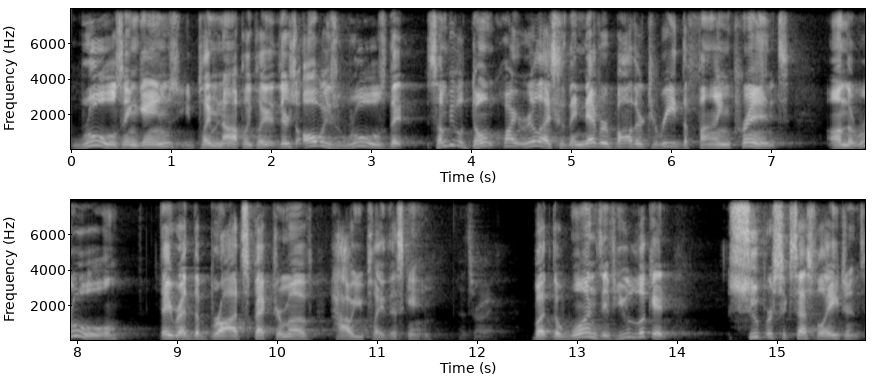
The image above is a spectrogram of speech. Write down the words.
rules in games, you play Monopoly, play, there's always rules that some people don't quite realize because they never bothered to read the fine print on the rule. They read the broad spectrum of how you play this game. That's right. But the ones, if you look at super successful agents,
